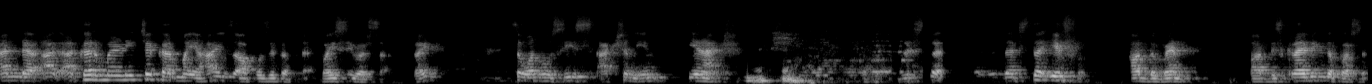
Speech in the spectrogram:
And uh, akarmani cha karma yaha is the opposite of that, vice versa, right? So one who sees action in inaction. Action. That's the that's the if or the when or describing the person.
